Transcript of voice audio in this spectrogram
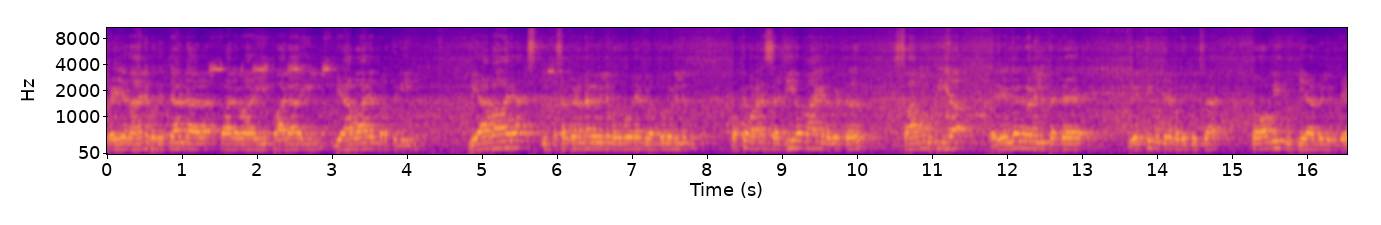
കഴിഞ്ഞ നാല് പതിറ്റാണ്ടാള കാലമായി പാലായിൽ വ്യാപാരം നടത്തുകയും വ്യാപാര സംഘടനകളിലും അതുപോലെ ക്ലബ്ബുകളിലും ഒക്കെ വളരെ സജീവമായി ഇടപെട്ട് സാമൂഹിക രംഗങ്ങളിൽ തന്നെ വ്യക്തിമുദ്ര പതിപ്പിച്ച ടോമി കുറ്റിയാങ്കലിന്റെ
